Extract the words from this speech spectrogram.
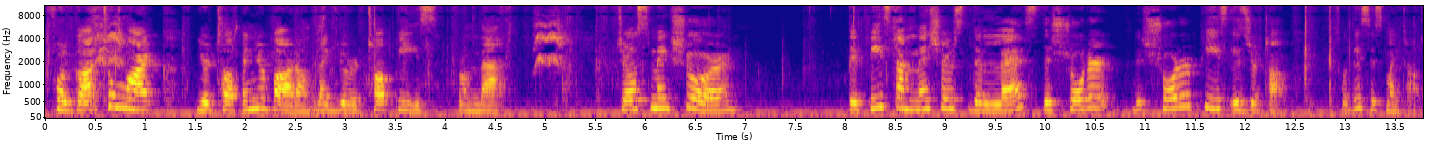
forgot to mark your top and your bottom, like your top piece from that, just make sure the piece that measures the less, the shorter, the shorter piece is your top. So this is my top.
